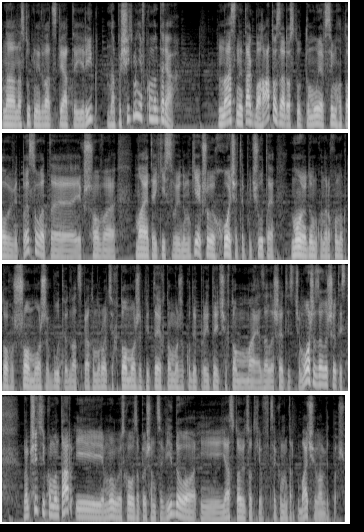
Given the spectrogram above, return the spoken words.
на наступний 25-й рік, напишіть мені в коментарях. Нас не так багато зараз тут, тому я всім готовий відписувати. Якщо ви маєте якісь свої думки, якщо ви хочете почути мою думку на рахунок того, що може бути у 25-му році, хто може піти, хто може куди прийти, чи хто має залишитись, чи може залишитись, напишіть свій коментар, і ми обов'язково запишемо це відео, і я 100% цей коментар побачу і вам відпишу.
